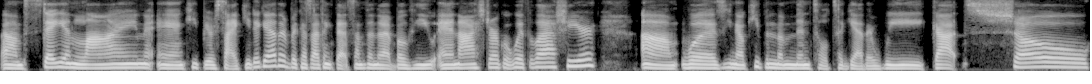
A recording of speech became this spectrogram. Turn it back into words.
um, stay in line and keep your psyche together because I think that's something that both you and I struggled with last year um, was, you know, keeping the mental together. We got so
